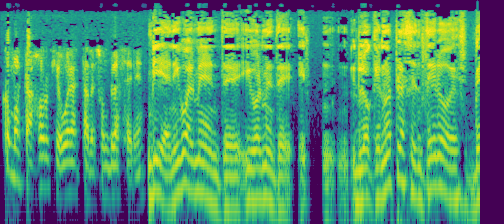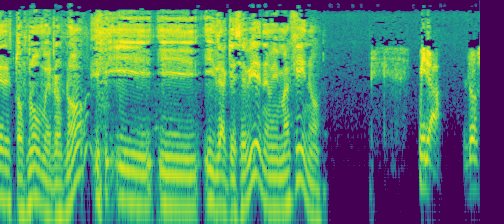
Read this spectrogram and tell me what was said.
¿Cómo estás, Jorge? Buenas tardes, un placer. ¿eh? Bien, igualmente, igualmente. Eh, lo que no es placentero es ver estos números, ¿no? Y, y, y la que se viene, me imagino. Mira, los,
